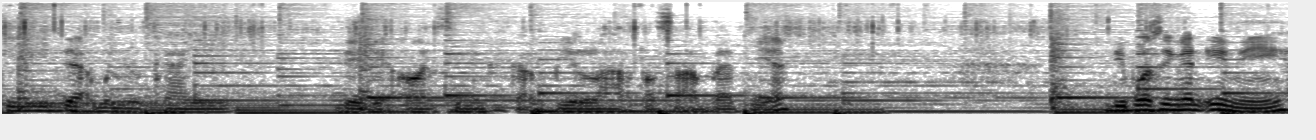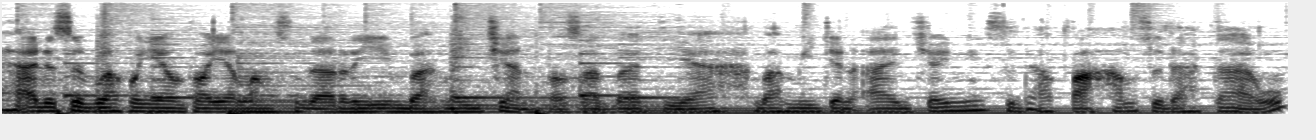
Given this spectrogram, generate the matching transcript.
tidak menyukai Dede Lesti dan Kakak Bilar persahabat ya di postingan ini ada sebuah penyampaian langsung dari Mbah Mijan, persahabat ya. Mbah Mijan aja ini sudah paham, sudah tahu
